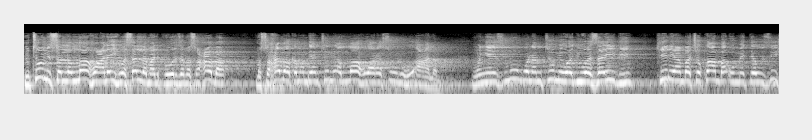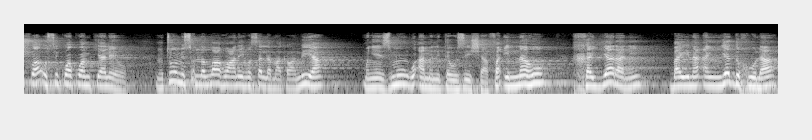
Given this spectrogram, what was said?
Mtume sallallahu alayhi wasallam alipouliza maswahaba, maswahaba wakamwambia Mtume, Allahu wa rasuluhu aalam, Mwenyezi Mungu na mtume wajua zaidi kile ambacho kwamba umeteuzishwa usiku wa kuamkia leo. Mtume sallallahu alayhi wasallam akamwambia, Mwenyezi Mungu ameniteuzisha, fa innahu khayyarani baina an yadkhula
